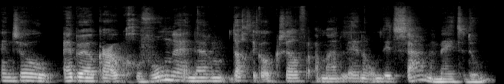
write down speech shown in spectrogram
En zo hebben we elkaar ook gevonden. En daarom dacht ik ook zelf aan Madeleine om dit samen mee te doen.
